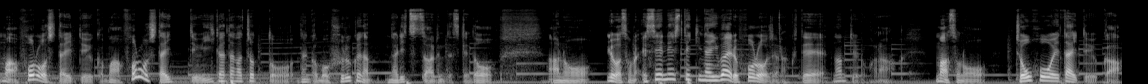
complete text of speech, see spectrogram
まあ、フォローしたいというか、まあ、フォローしたいっていう言い方がちょっと、なんかもう古くなりつつあるんですけど、あの、要はその SNS 的ないわゆるフォローじゃなくて、なんていうのかな、まあ、その、情報を得たいというか、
